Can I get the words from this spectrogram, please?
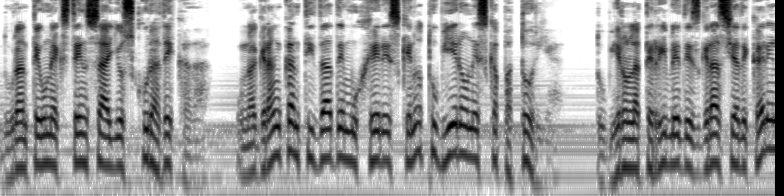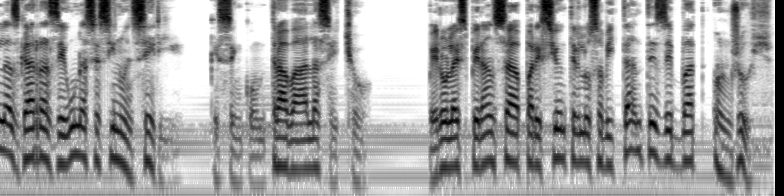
Durante una extensa y oscura década, una gran cantidad de mujeres que no tuvieron escapatoria tuvieron la terrible desgracia de caer en las garras de un asesino en serie que se encontraba al acecho. Pero la esperanza apareció entre los habitantes de Baton Rouge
